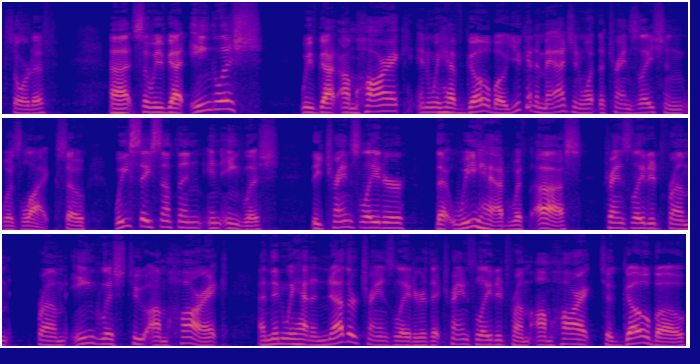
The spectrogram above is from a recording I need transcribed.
sort of. Uh, so we've got English, we've got Amharic, and we have Gobo. You can imagine what the translation was like. So we say something in English. The translator that we had with us translated from, from English to Amharic, and then we had another translator that translated from Amharic to Gobo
